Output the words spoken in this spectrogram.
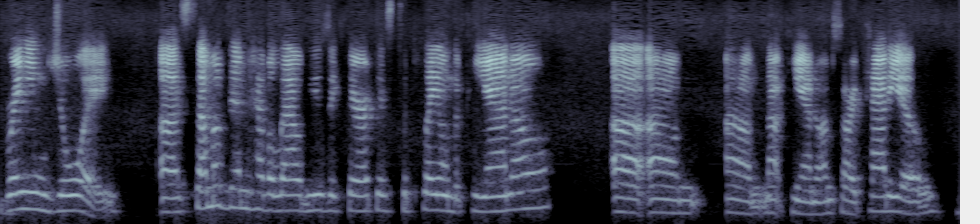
bringing joy. Uh, some of them have allowed music therapists to play on the piano, uh, um, um, not piano, I'm sorry, patio,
